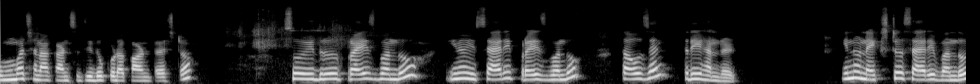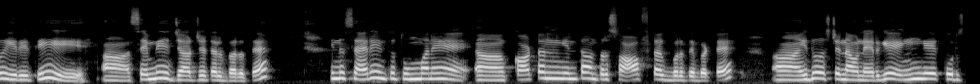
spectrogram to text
ತುಂಬಾ ಚೆನ್ನಾಗಿ ಕಾಣಿಸುತ್ತೆ. ಇದು ಕೂಡ ಕಾಂಟ್ರಾಸ್ಟ್. ಸೊ ಇದ್ರ ಪ್ರೈಸ್ ಬಂದು, ಇನ್ನು ಈ ಸ್ಯಾರಿ ಪ್ರೈಸ್ ಬಂದು ತೌಸಂಡ್ ತ್ರೀ ಹಂಡ್ರೆಡ್ ಇನ್ನು ನೆಕ್ಸ್ಟ್ ಸ್ಯಾರಿ ಬಂದು ಈ ರೀತಿ ಸೆಮಿ ಜಾರ್ಜೆಟ್ ಅಲ್ಲಿ ಬರುತ್ತೆ. ಇನ್ನು ಸ್ಯಾರಿ ಅಂತೂ ತುಂಬಾನೇ ಕಾಟನ್ಗಿಂತ ಒಂಥರ ಸಾಫ್ಟ್ ಆಗಿ ಬರುತ್ತೆ ಬಟ್ಟೆ. ಇದು ಅಷ್ಟೇ, ನಾವು ನೆರಿಗೆ ಹೆಂಗೆ ಕೂರ್ಸ್,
